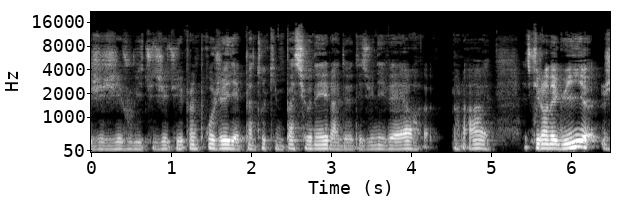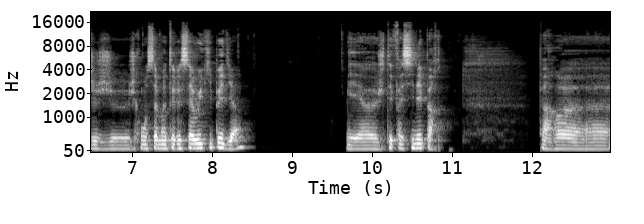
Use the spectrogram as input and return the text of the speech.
j'ai voulu j'ai étudié plein de projets, il y avait plein de trucs qui me passionnaient, là, de- des univers, euh, voilà. Et de fil en aiguille, je- je- j'ai commencé à m'intéresser à Wikipédia. Et euh, j'étais fasciné par, par, euh,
